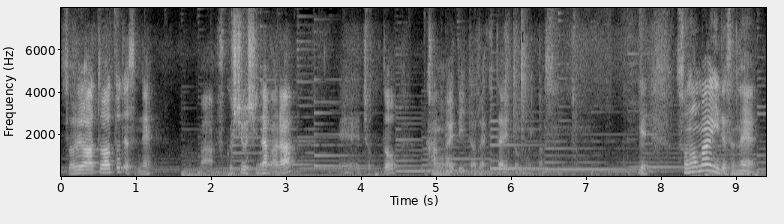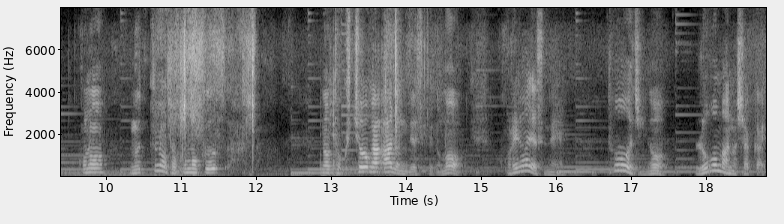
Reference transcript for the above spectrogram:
それを後々ですね、まあ、復習しながら、えー、ちょっと考えていただきたいと思います。でその前にですねこの6つの特目の特徴があるんですけどもこれはですね当時のローマの社会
